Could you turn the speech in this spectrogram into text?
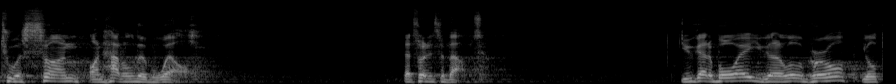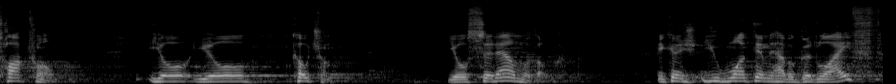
to a son on how to live well. That's what it's about. You got a boy, you got a little girl, you'll talk to them you'll, you'll coach them, you'll sit down with them because you want them to have a good life,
